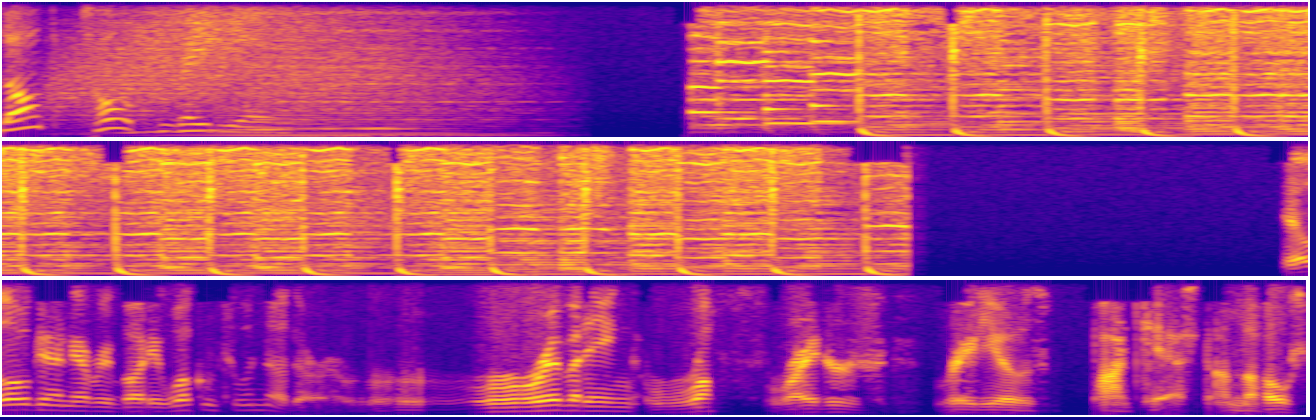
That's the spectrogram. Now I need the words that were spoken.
Blog Talk Radio. Hello again, everybody. Welcome to another riveting Rough Riders Radio's podcast. I'm the host,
